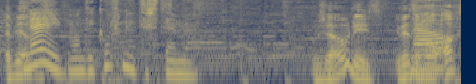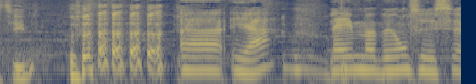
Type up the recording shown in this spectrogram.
Heb je al- Nee, want ik hoef niet te stemmen. Hoezo niet? Je bent toch Nou. al 18? Eh, ja. Nee, maar bij ons is... eh,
